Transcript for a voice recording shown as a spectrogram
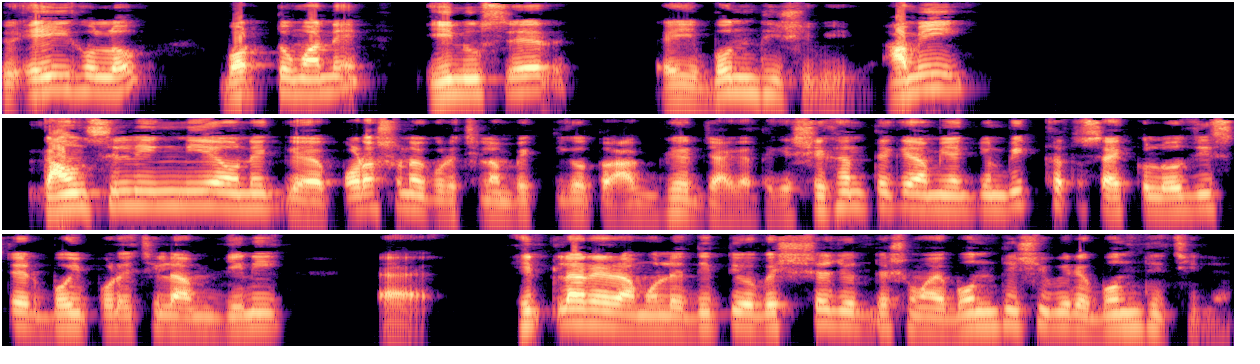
তো এই হলো বর্তমানে ইনুসের এই বন্ধি শিবির। আমি কাউন্সিলিং নিয়ে অনেক পড়াশোনা করেছিলাম ব্যক্তিগত আগ্রহের জায়গা থেকে। সেখান থেকে আমি একজন বিখ্যাত সাইকোলজিস্টের বই পড়েছিলাম, যিনি হিটলারের আমলে দ্বিতীয় বিশ্বযুদ্ধের সময় বন্দি শিবিরে বন্দী ছিলেন।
